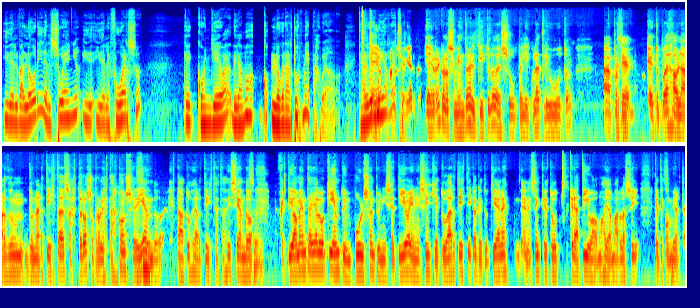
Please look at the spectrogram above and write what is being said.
y del valor y del sueño y, de- y del esfuerzo que conlleva, digamos, lograr tus metas, weón. Que es algo Que muy arrecho. Y hay un reconocimiento en el título de su película tributo, ah, porque tú puedes hablar de un, de un artista desastroso, pero le estás concediendo el estatus de artista, estás diciendo, Sí. efectivamente hay algo aquí en tu impulso, en tu iniciativa y en esa inquietud artística que tú tienes, en esa inquietud creativa, vamos a llamarla así, que te convierte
